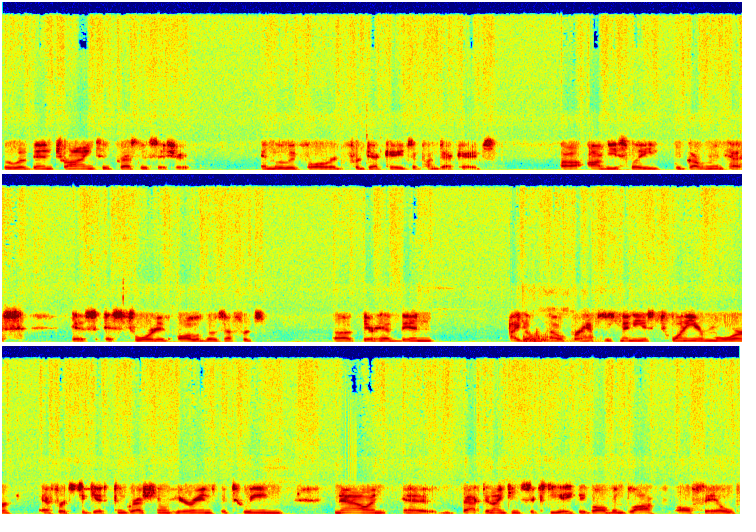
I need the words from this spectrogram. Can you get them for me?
who have been trying to press this issue and move it forward for decades upon decades. Uh, obviously, the government has, has has thwarted all of those efforts. Uh, there have been, I don't know, perhaps as many as twenty or more efforts to get congressional hearings between now and uh, back to 1968. They've all been blocked, all failed.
